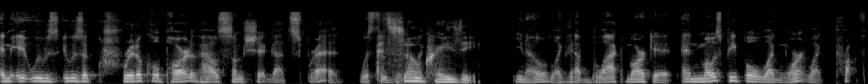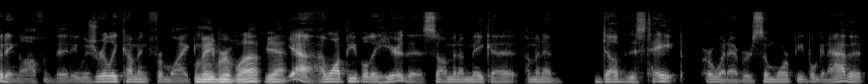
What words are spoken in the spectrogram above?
I mean, it was it was a critical part of how some shit got spread. Was the, so like, crazy you know, like that black market, and most people like weren't like profiting off of it. It was really coming from like, labor of love yeah yeah, I want people to hear this, so I'm gonna make a, I'm gonna dub this tape or whatever, so more people can have it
